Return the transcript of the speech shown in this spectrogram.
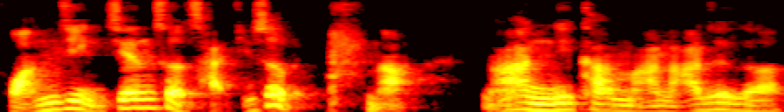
环境监测采集设备啊，那你看嘛，拿这个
